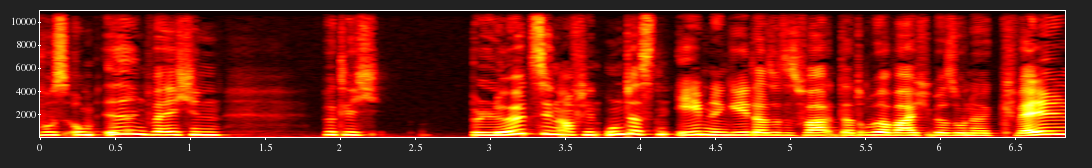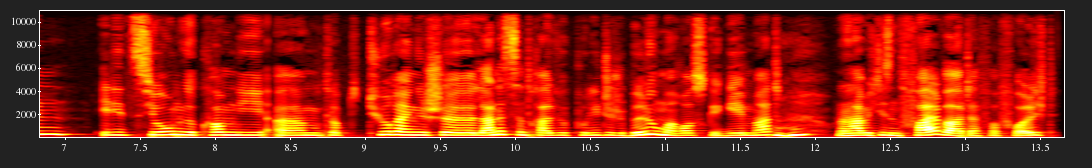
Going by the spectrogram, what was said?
wo es um irgendwelchen wirklich Blödsinn auf den untersten Ebenen geht. Also das war, darüber war ich über so eine Quellenedition gekommen, die, ähm, ich glaube, die Thüringische Landeszentrale für politische Bildung mal rausgegeben hat. Und dann habe ich diesen Fall weiter verfolgt.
